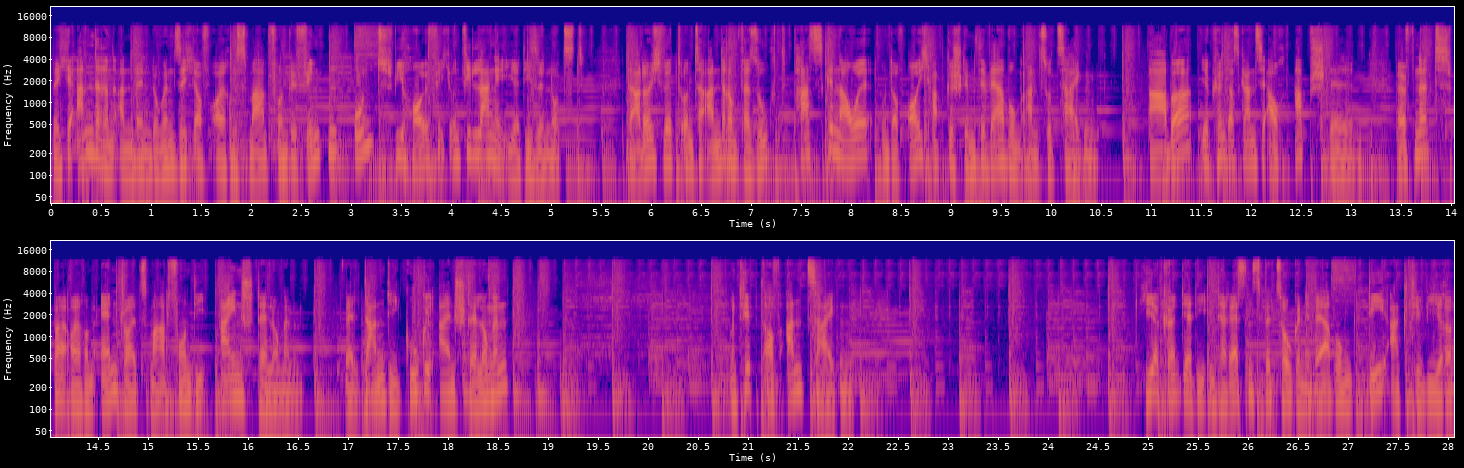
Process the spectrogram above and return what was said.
welche anderen Anwendungen sich auf eurem Smartphone befinden und wie häufig und wie lange ihr diese nutzt. Dadurch wird unter anderem versucht, passgenaue und auf euch abgestimmte Werbung anzuzeigen. Aber ihr könnt das Ganze auch abstellen. Öffnet bei eurem Android-Smartphone die Einstellungen. Wählt dann die Google-Einstellungen und tippt auf Anzeigen. Hier könnt ihr die interessensbezogene Werbung deaktivieren.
